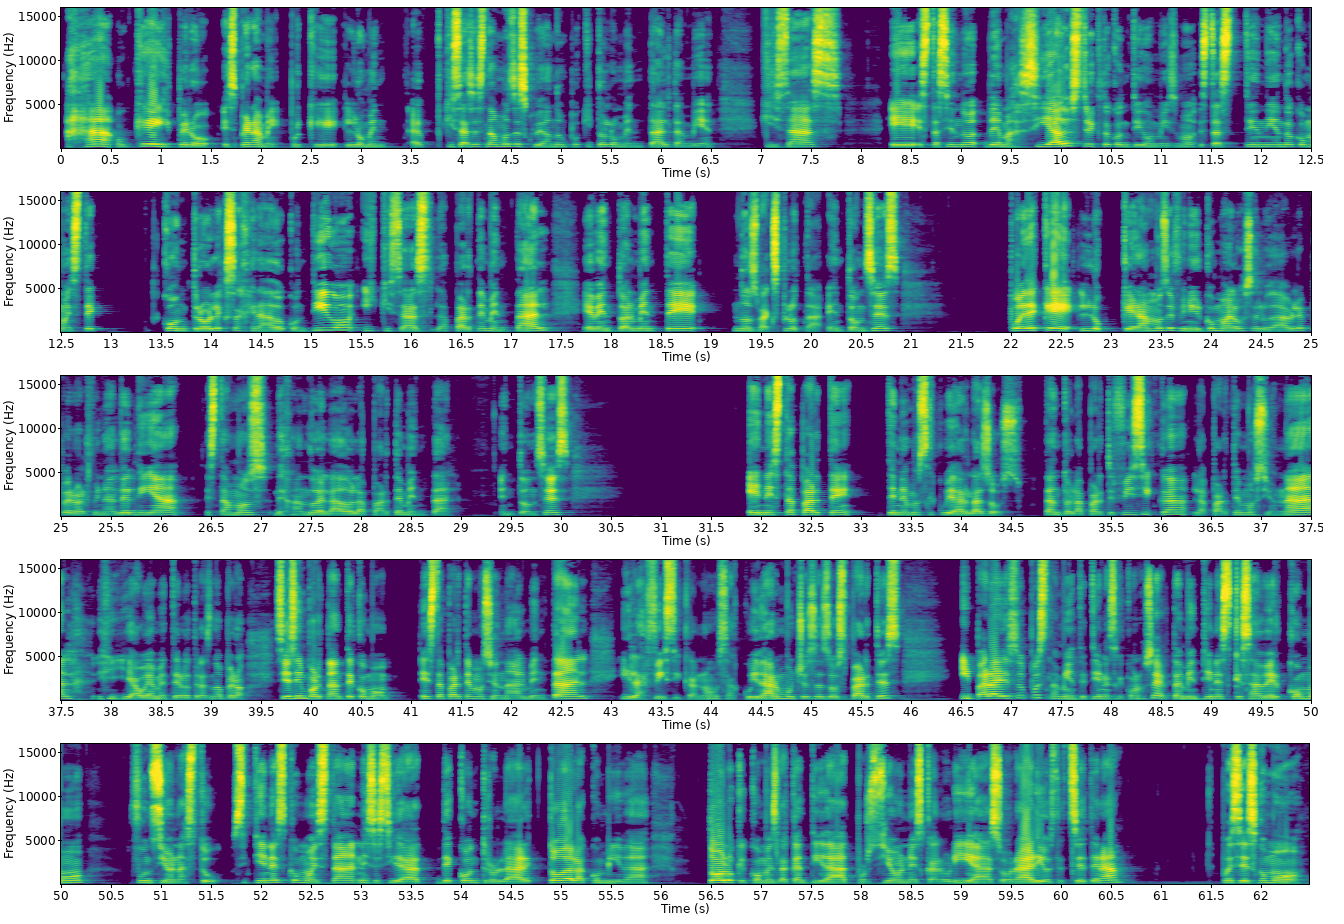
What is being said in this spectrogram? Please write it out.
Ajá, ok, pero espérame, porque lo eh, quizás estamos descuidando un poquito lo mental también. Quizás eh, estás siendo demasiado estricto contigo mismo, estás teniendo como este control exagerado contigo y quizás la parte mental eventualmente nos va a explotar. Entonces, Puede que lo queramos definir como algo saludable, pero al final del día estamos dejando de lado la parte mental. Entonces, en esta parte tenemos que cuidar las dos, tanto la parte física, la parte emocional, y ya voy a meter otras, ¿no? Pero sí es importante como esta parte emocional, mental y la física, ¿no? O sea, cuidar mucho esas dos partes. Y para eso, pues también te tienes que conocer, también tienes que saber cómo funcionas tú. Si tienes como esta necesidad de controlar toda la comida, todo lo que comes, la cantidad, porciones, calorías, horarios, etcétera, pues es como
